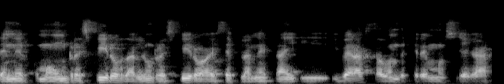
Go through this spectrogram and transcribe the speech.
tener como un respiro, darle un respiro a este planeta y, ver hasta dónde queremos llegar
